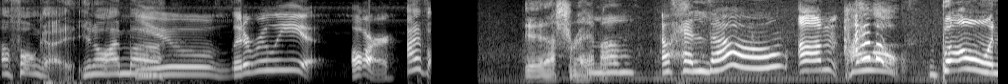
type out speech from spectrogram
a phone guy. You know, I'm. Uh, You literally are. I've. Yes, Raymond. Oh, hello. Um, I have Hello. A bone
